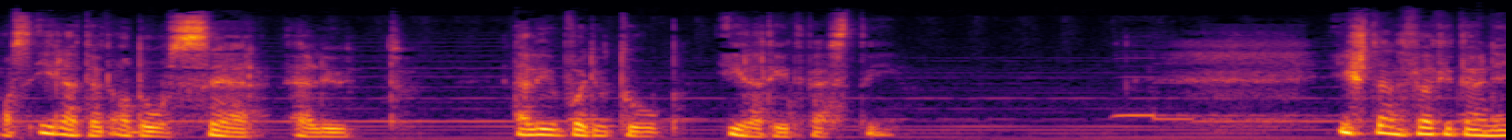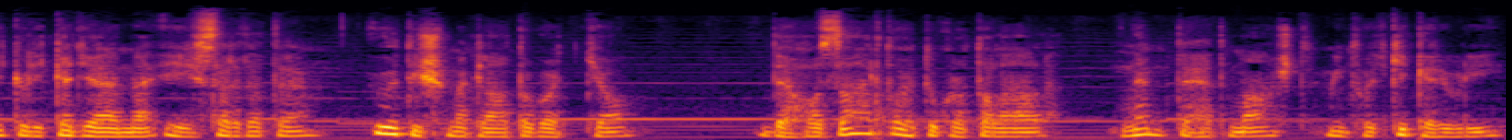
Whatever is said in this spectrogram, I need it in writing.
az életet adó szer előtt, előbb vagy utóbb életét veszti. Isten feltétel nélküli kegyelme és szeretete őt is meglátogatja, de ha zárt ajtókra talál, nem tehet mást, mint hogy kikerüli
